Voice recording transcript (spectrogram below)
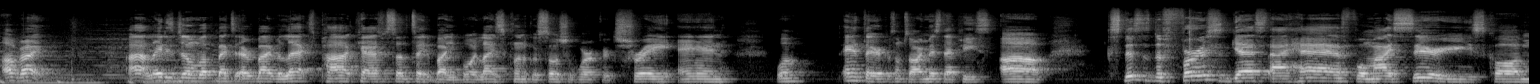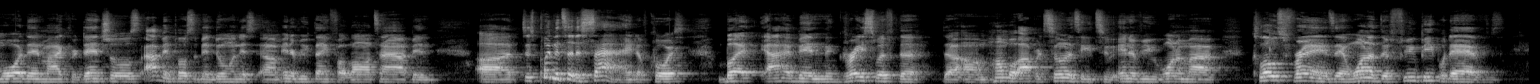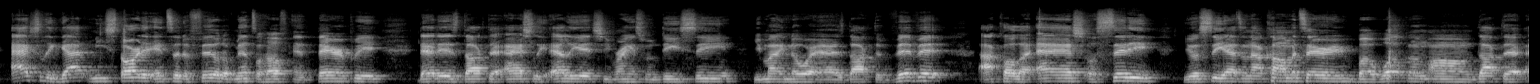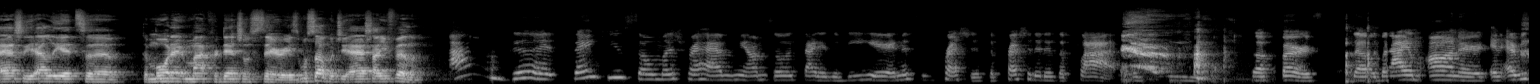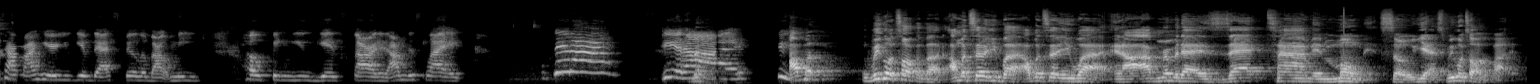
All right. All right, ladies and gentlemen, welcome back to Everybody Relax podcast, facilitated by your boy, licensed clinical social worker Trey, and well, and therapist. I'm sorry, I missed that piece. Uh, this is the first guest I have for my series called More Than My Credentials. I've been supposed to been doing this um, interview thing for a long time. I've been uh, just putting it to the side, of course, but I have been graced with the the um, humble opportunity to interview one of my close friends and one of the few people that have actually got me started into the field of mental health and therapy. That is Dr. Ashley Elliott. She reigns from DC. You might know her as Dr. Vivid. I call her Ash or City. You'll see as in our commentary. But welcome, um, Dr. Ashley Elliott, to the More Than My Credentials series. What's up with you, Ash? How you feeling? I am good. Thank you so much for having me. I'm so excited to be here. And this is precious. The pressure that is applied the first. So, but I am honored. And every time I hear you give that spiel about me helping you get started, I'm just like, did I? Did I? I'm a, we gonna talk about it. I'm gonna tell you why. I'm gonna tell you why. And I, I remember that exact time and moment. So yes, we're gonna talk about it.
